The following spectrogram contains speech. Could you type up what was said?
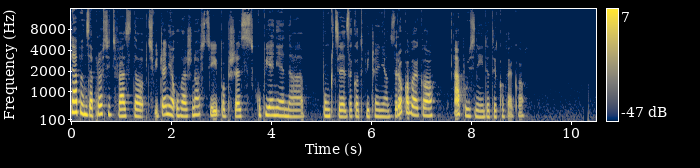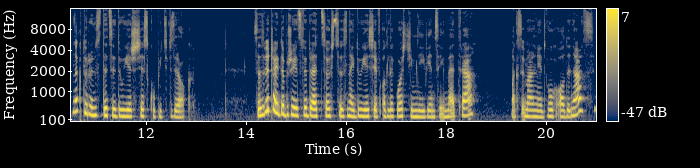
Chciałabym zaprosić Was do ćwiczenia uważności poprzez skupienie na punkcie zakotwiczenia wzrokowego, a później dotykowego, na którym zdecydujesz się skupić wzrok. Zazwyczaj dobrze jest wybrać coś, co znajduje się w odległości mniej więcej metra, maksymalnie dwóch od nas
